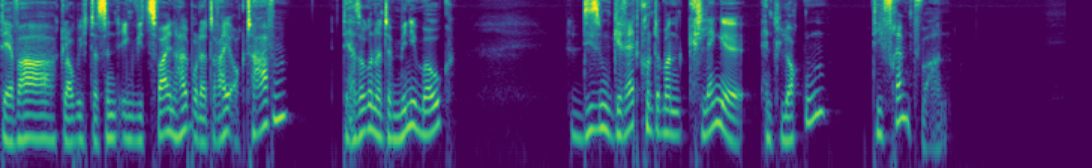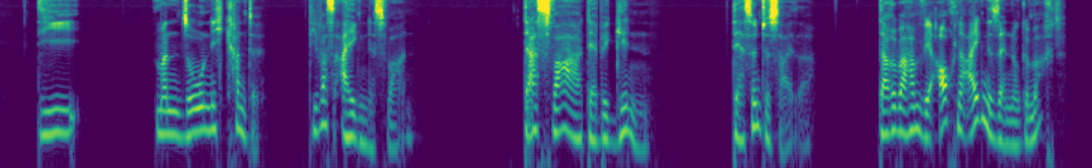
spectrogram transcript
Der war, glaube ich, das sind irgendwie zweieinhalb oder drei Oktaven. Der sogenannte Minimoog. Diesem Gerät konnte man Klänge entlocken, die fremd waren. Die man so nicht kannte. Die was Eigenes waren. Das war der Beginn der Synthesizer. Darüber haben wir auch eine eigene Sendung gemacht.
